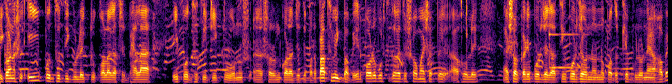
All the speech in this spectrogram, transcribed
এই কারণে আসলে এই পদ্ধতিগুলো একটু কলা গাছের ভেলা, এই পদ্ধতিটি একটু অনুসরণ করা যেতে পারে। প্রাথমিকভাবে এর পরবর্তীতে হয়তো সময় সাপে হলে সরকারি পর্যায়ে জাতীয় পর্যায়ে অন্যান্য পদক্ষেপগুলো নেওয়া হবে।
